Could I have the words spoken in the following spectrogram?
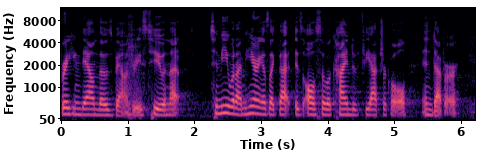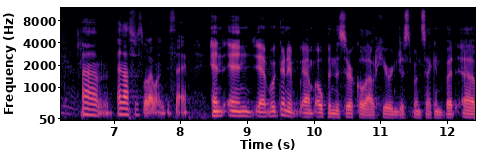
breaking down those boundaries too. And that, to me, what I'm hearing is like that is also a kind of theatrical endeavor. Um, and that's just what I wanted to say. And, and uh, we're going to um, open the circle out here in just one second, but uh,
